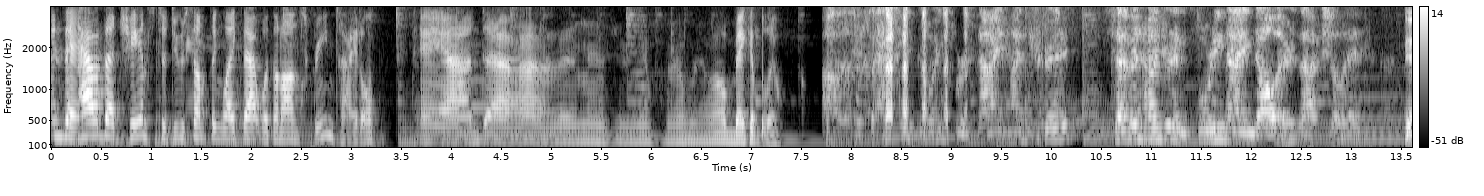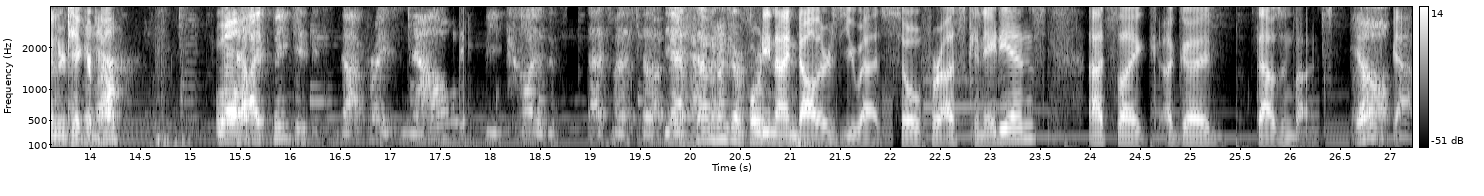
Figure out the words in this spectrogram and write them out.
And they have that chance to do something like that with an on-screen title, and uh, I'll make it blue. Oh, it's actually going for 900 $749 actually. The Undertaker Yeah. belt. Well, Yep. I think it's that price now because it's that's messed up. Yeah, Yeah. $749 US. So for us Canadians, that's like a good thousand bucks. Yep. Yeah.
